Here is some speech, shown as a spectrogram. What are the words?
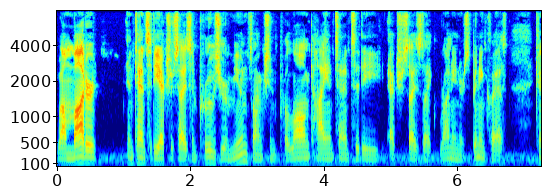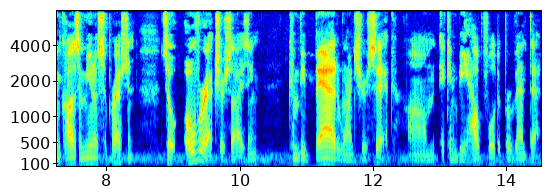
while moderate intensity exercise improves your immune function, prolonged high intensity exercise like running or spinning class can cause immunosuppression. So, over exercising can be bad once you're sick. Um, it can be helpful to prevent that.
